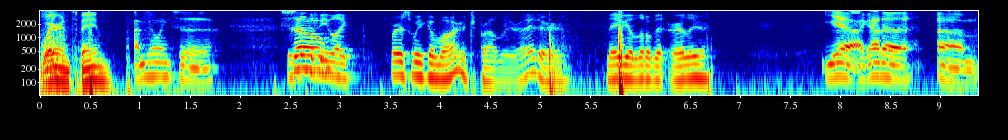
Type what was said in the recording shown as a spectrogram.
Where in Spain? I'm going to This so had to be like first week of March probably, right? Or maybe a little bit earlier. yeah, I got to um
